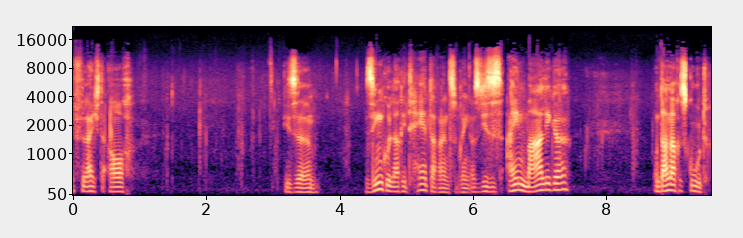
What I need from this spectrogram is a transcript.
vielleicht auch diese Singularität da reinzubringen, also dieses einmalige, und danach ist gut.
